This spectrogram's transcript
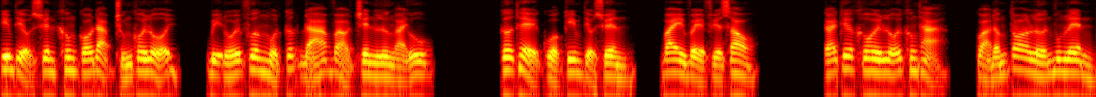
kim tiểu xuyên không có đạp trúng khôi lỗi, bị đối phương một cước đá vào trên lưng ải u. Cơ thể của kim tiểu xuyên bay về phía sau cái kia khôi lỗi không thả, quả đấm to lớn vung lên,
